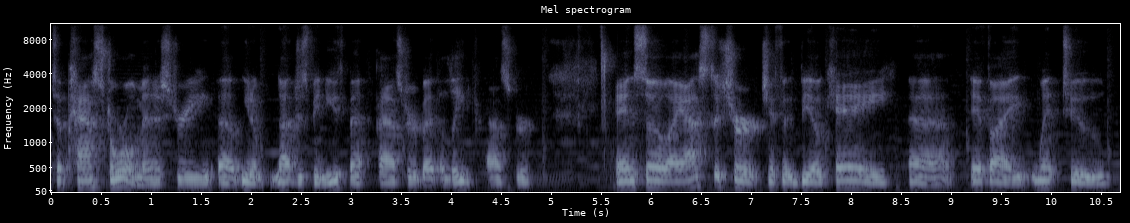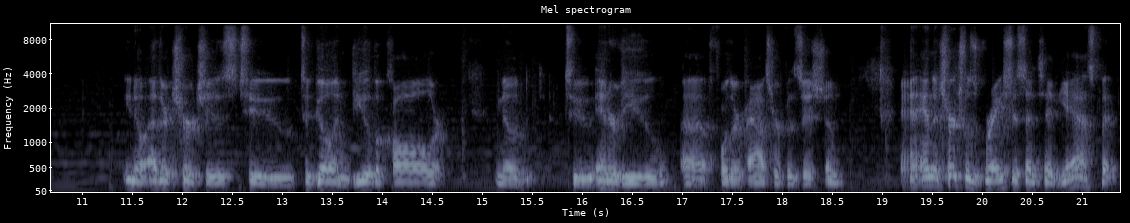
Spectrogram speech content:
to pastoral ministry. Uh, you know, not just being youth pastor, but a lead pastor. and so I asked the church if it would be okay uh, if I went to, you know, other churches to to go and view the call or, you know, to interview uh, for their pastor position. And, and the church was gracious and said yes. But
